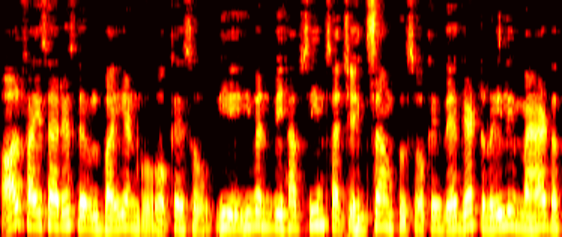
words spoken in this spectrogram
all five sarees they will buy and go. Okay, so even we have seen such examples. Okay, they get really mad.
